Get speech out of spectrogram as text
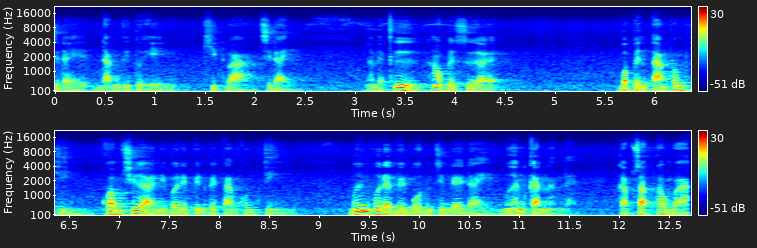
สิได้ดังที่ตัวเองคิดว่าสิได้นั่นแหละคือเฮาไปเสื่อบ่เป็นตามความจริง ความเชื่ออันนี้บ่ได้เป็นไปตามความจริงมึงผู้ใดไปบนสิ่งใดๆเหมือนกันนั่นแหละ กับทรัพย์คำว่า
